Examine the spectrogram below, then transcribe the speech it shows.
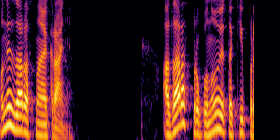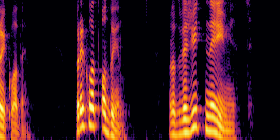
Вони зараз на екрані. А зараз пропоную такі приклади. Приклад 1. Розв'яжіть нерівність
